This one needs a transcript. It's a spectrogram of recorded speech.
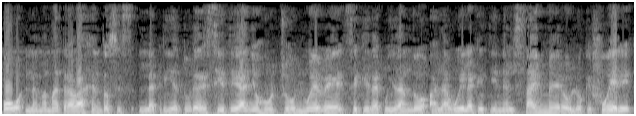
o la mamá trabaja, entonces la criatura de 7 años, 8 o 9 se queda cuidando a la abuela que tiene Alzheimer o lo que fuere,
